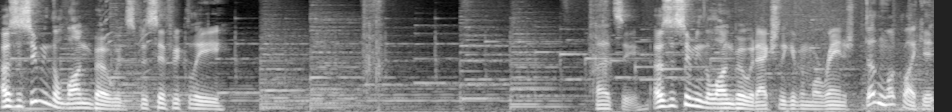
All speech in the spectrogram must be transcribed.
I was assuming the longbow would specifically. Let's see. I was assuming the longbow would actually give him more range. Doesn't look like it.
